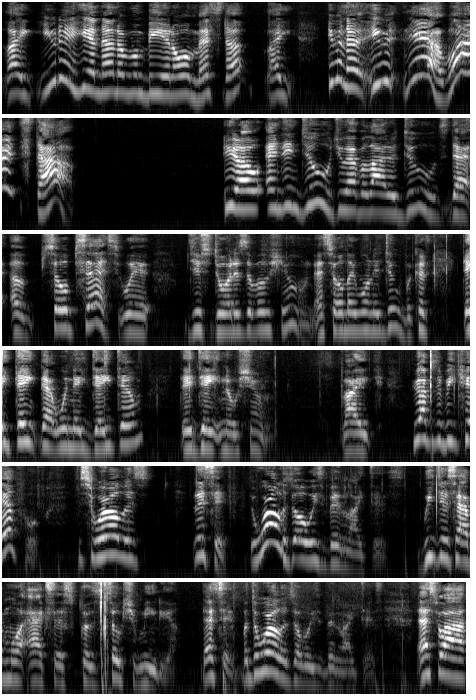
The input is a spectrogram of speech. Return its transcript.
Like, you didn't hear none of them being all messed up. Like, even, uh, even, yeah, what? Stop. You know, and then dudes, you have a lot of dudes that are so obsessed with just daughters of Oshun. That's all they want to do because they think that when they date them, they're dating Oshun. Like, you have to be careful. This world is, listen, the world has always been like this. We just have more access because social media. That's it. But the world has always been like this. That's why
